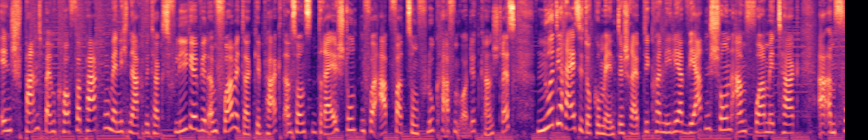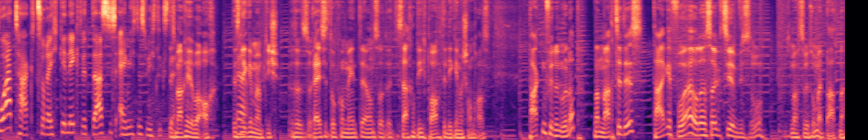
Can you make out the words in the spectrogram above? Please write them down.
entspannt beim Kofferpacken. Wenn ich nachmittags fliege, wird am Vormittag gepackt. Ansonsten drei Stunden vor Abfahrt zum Flughafen, oh, das hat keinen Stress. Nur die Reisedokumente, schreibt die Cornelia, werden schon am Vormittag, äh, am Vortag zurechtgelegt. Wird. Das ist eigentlich das Wichtigste. Das mache ich aber auch. Das Ja. lege ich mir am Tisch. Also so Reisedokumente und so, die Sachen, die ich brauche, die lege ich mir schon raus. Packen für den Urlaub? Wann macht sie das? Tage vorher oder sagt sie, wieso? Das macht sowieso mein Partner.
